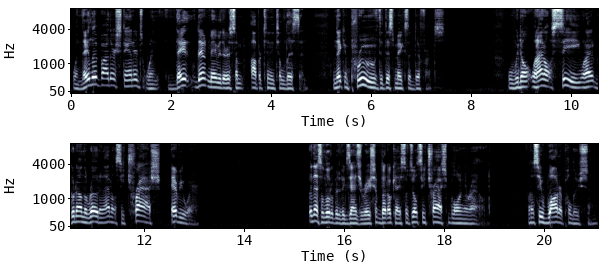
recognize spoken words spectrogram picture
when they live by their standards, when they then maybe there's some opportunity to listen. When they can prove that this makes a difference. When we don't when I don't see when I go down the road and I don't see trash everywhere and that's a little bit of exaggeration, but okay, so don't see trash blowing around. We don't see water pollution.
